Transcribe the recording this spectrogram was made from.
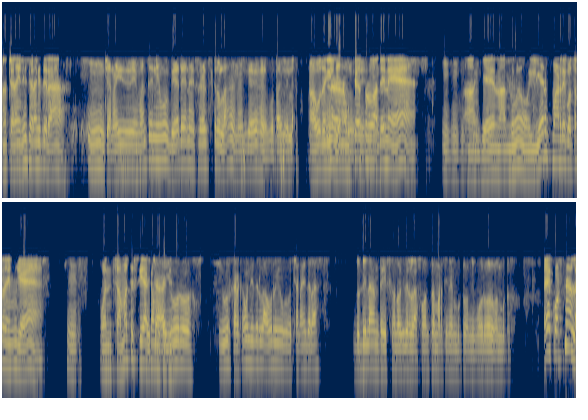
ನಾನ್ ಚೆನ್ನಾಗಿ ನೀವು ಚೆನ್ನಾಗಿದ್ದೀರಾ? ಹ್ಮ್ ಚೆನ್ನಾಗಿದ್ದೀವಿ. ಮತ್ತೆ ನೀವು ಬೇರೆ ಏನೋ ಹೆಸರು ಹೇಳ್ತಿರಲ್ಲ ನನಗೆ ಗೊತ್ತಾಗ್ಲಿಲ್ಲ. ಹೌದಾ ಇಲ್ಲ ನನ್ನ ಹುಟ್ಟ ಹೆಸರು ಅದೇನೆ. ಹಂಗೆ ನಾನು ಏನಕ್ ಮಾಡ್ದೆ ಗೊತ್ತಾರ ನಿಮ್ಗೆ? ಒಂದ್ ಸಮಸ್ಯೆ ಇವ್ರು ಇವರು ಇವ್ರು ಕರ್ಕೊಂಡ್ ಬಂದಿದ್ರಲ್ಲ ಅವ್ರು ಇವ್ರು ಚೆನ್ನಾಗಿದಾರ ದುಡ್ಡಿಲ್ಲ ಅಂತ ಇಸ್ಕೊಂಡು ಹೋಗಿದ್ರಲ್ಲ ಫೋನ್ ಪೇ ಮಾಡ್ತೀನಿ ಅಂದ್ಬಿಟ್ಟು ನಿಮ್ಮೂರು ಬಂದ್ಬಿಟ್ಟು. ಏ ಕೊಟ್ನಲ್ಲ?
